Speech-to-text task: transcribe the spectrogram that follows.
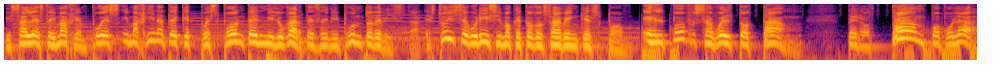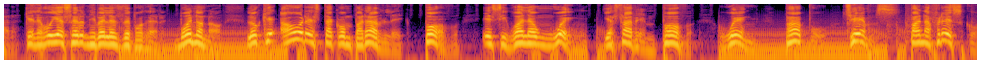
y sale esta imagen, pues imagínate que pues ponte en mi lugar desde mi punto de vista. Estoy segurísimo que todos saben que es POV. El POV se ha vuelto tan pero tan popular que le voy a hacer niveles de poder. Bueno, no, lo que ahora está comparable, POV, es igual a un Wen. Ya saben, POV, Wen, Papu, Chems, Pana Fresco,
